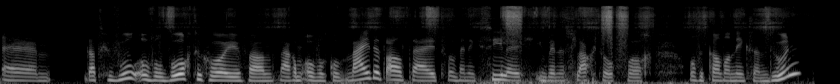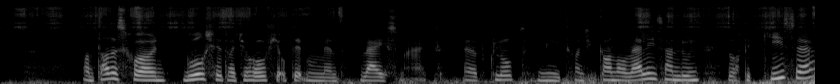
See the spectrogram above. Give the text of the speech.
um, dat gevoel overboord te gooien van waarom overkomt mij dit altijd? Wat ben ik zielig? Ik ben een slachtoffer of ik kan er niks aan doen. Want dat is gewoon bullshit wat je hoofdje op dit moment wijs maakt. En dat klopt niet. Want je kan er wel iets aan doen door te kiezen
